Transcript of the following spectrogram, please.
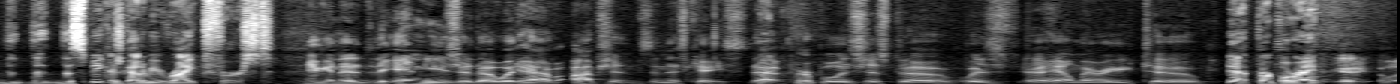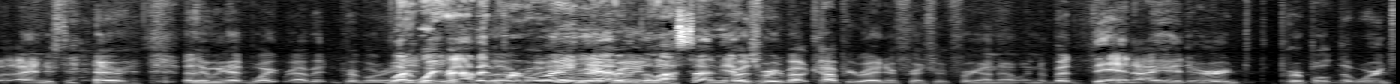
the, the- speaker's got to be right first. you're gonna the end user though would have options in this case. That purple is just uh, was a hail mary to. Yeah, Purple Rain. uh, well, I understand. I think we had White Rabbit and Purple Rain. White- White Rabbit and Purple Rain, yeah, the last time, yeah. I was worried about copyright infringement for you on that one, but then I had heard purple the words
